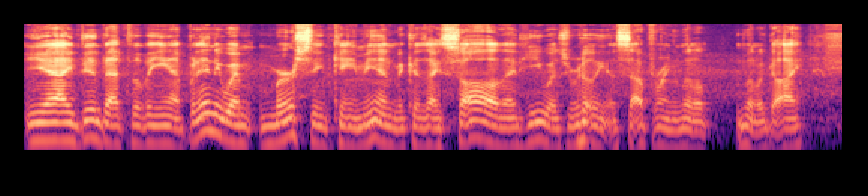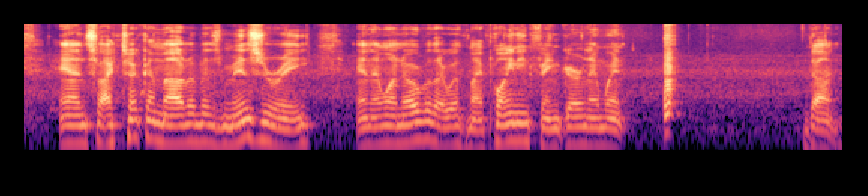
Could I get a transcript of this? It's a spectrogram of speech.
yeah, I did that to the ant. But anyway, Mercy came in because I saw that he was really a suffering little little guy. And so I took him out of his misery and I went over there with my pointing finger and I went, done,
